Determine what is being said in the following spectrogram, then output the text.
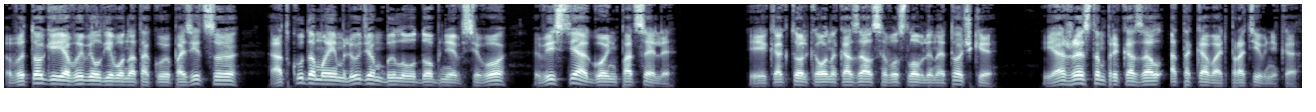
в итоге я вывел его на такую позицию, откуда моим людям было удобнее всего вести огонь по цели. И как только он оказался в условленной точке, я жестом приказал атаковать противника.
